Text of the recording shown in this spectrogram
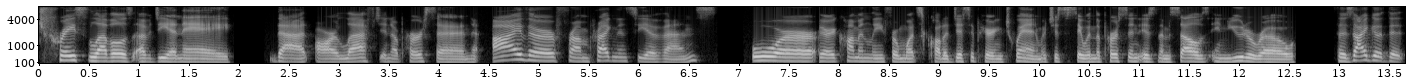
trace levels of DNA that are left in a person either from pregnancy events or very commonly from what's called a disappearing twin, which is to say, when the person is themselves in utero, the zygote that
